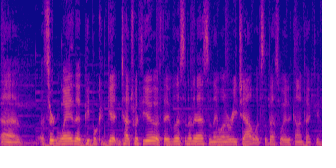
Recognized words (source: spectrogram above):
uh, a certain way that people could get in touch with you if they've listened to this and they want to reach out? What's the best way to contact you?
